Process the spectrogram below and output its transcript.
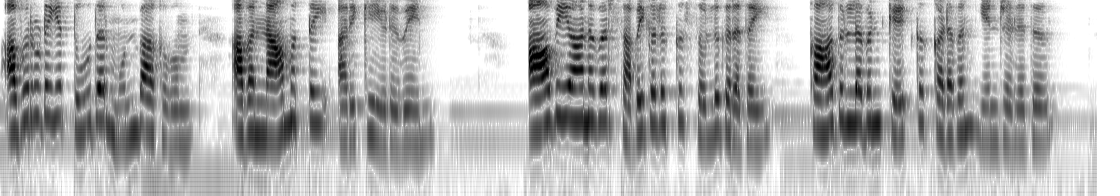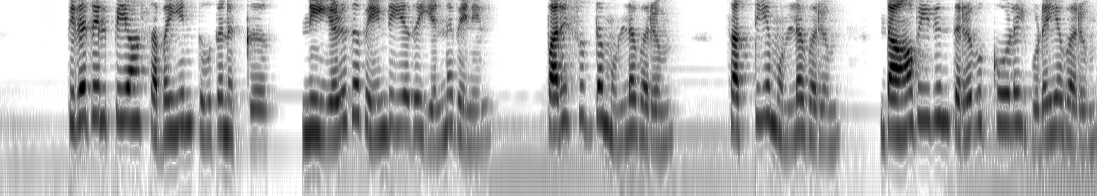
அவருடைய தூதர் முன்பாகவும் அவன் நாமத்தை அறிக்கையிடுவேன். ஆவியானவர் சபைகளுக்கு சொல்லுகிறதை காதுள்ளவன் கேட்க கடவன் என்றெழுது. பிலதெல்பியா சபையின் தூதனுக்கு நீ எழுத வேண்டியது என்னவெனில் பரிசுத்தம் உள்ளவரும் சத்தியம் உள்ளவரும் தாவீதின் திறவுகோலை உடையவரும்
